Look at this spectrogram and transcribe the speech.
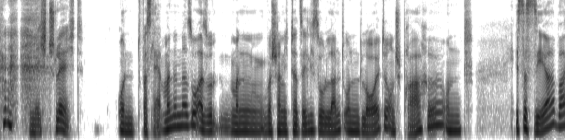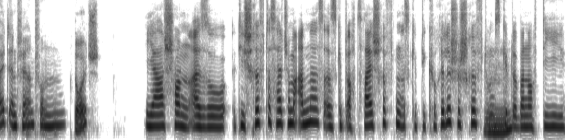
nicht schlecht. Und was lernt man denn da so? Also man wahrscheinlich tatsächlich so Land und Leute und Sprache und ist das sehr weit entfernt von Deutsch? Ja, schon. Also die Schrift ist halt schon mal anders. Also es gibt auch zwei Schriften. Es gibt die kyrillische Schrift mhm. und es mhm. gibt aber noch die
